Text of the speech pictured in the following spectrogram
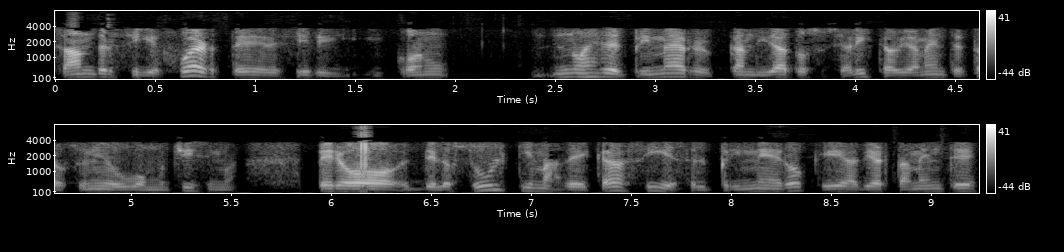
Sanders sigue fuerte, es decir, y, con no es el primer candidato socialista, obviamente, en Estados Unidos hubo muchísimos, pero de las últimas décadas sí es el primero que abiertamente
